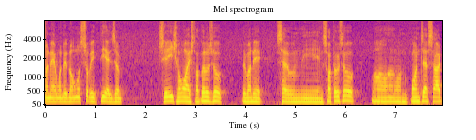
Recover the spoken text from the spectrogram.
মানে আমাদের নমস্য ব্যক্তি একজন। সেই সময় সতেরোশো মানে সতেরোশো পঞ্চাশ, ষাট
